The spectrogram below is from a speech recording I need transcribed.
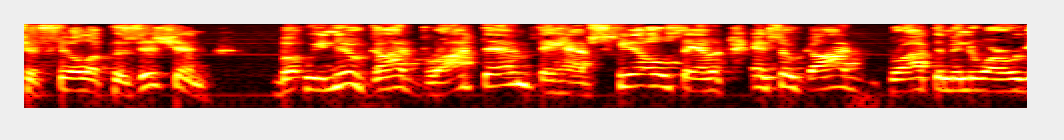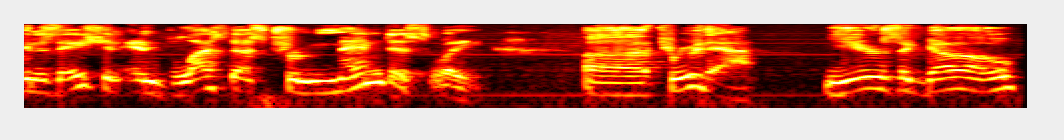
to fill a position, but we knew God brought them. They have skills. They have, and so God brought them into our organization and blessed us tremendously uh, through that. Years ago,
